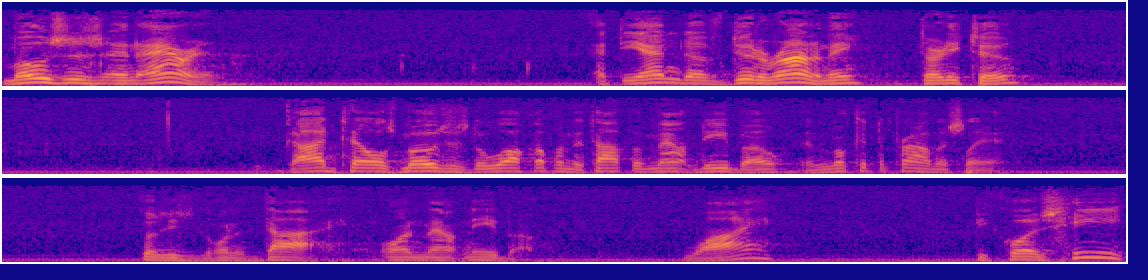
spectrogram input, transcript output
Moses and Aaron, at the end of Deuteronomy 32, God tells Moses to walk up on the top of Mount Nebo and look at the promised land because he's going to die on Mount Nebo. Why? Because he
